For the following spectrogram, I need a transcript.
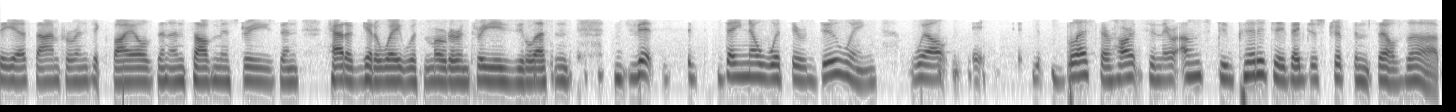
csi and forensic files and unsolved mysteries and how to get away with murder and three easy lessons that they know what they're doing. Well it, bless their hearts in their own stupidity they've just tripped themselves up.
